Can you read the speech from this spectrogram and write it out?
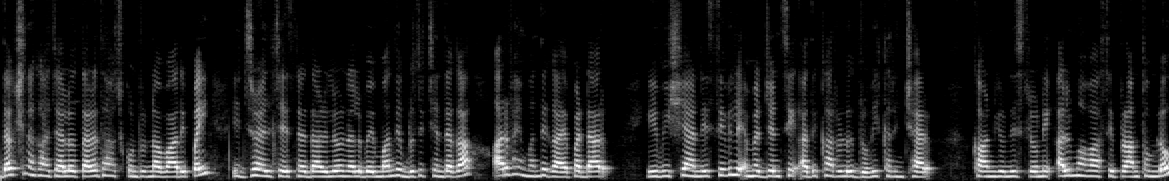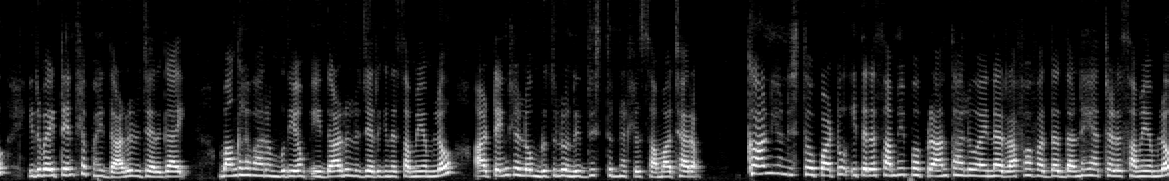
దక్షిణ గాజాలో తలదాచుకుంటున్న వారిపై ఇజ్రాయెల్ చేసిన దాడిలో నలభై మంది మృతి చెందగా అరవై మంది గాయపడ్డారు. ఈ విషయాన్ని సివిల్ ఎమర్జెన్సీ అధికారులు ధృవీకరించారు. కాన్యూనిస్లోని అల్మావాసి అల్మవాసి ప్రాంతంలో ఇరవై టెంట్లపై దాడులు జరిగాయి. మంగళవారం ఉదయం ఈ దాడులు జరిగిన సమయంలో ఆ టెంట్లలో మృతులు నిద్రిస్తున్నట్లు సమాచారం. కాన్యూనిస్తో పాటు ఇతర సమీప ప్రాంతాలు అయిన రఫా వద్ద దండయాత్రల సమయంలో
